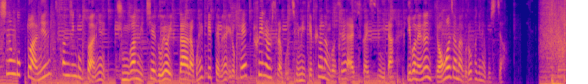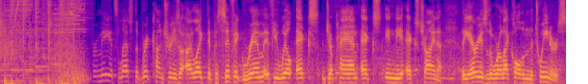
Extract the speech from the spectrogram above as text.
신흥국도 아닌 선진국도 아닌 중간 위치에 놓여 있다라고 했기 때문에 이렇게 트위너스라고 재미있게 표현한 것을 알 수가 있습니다. 이번에는 영어 자막으로 확인해 보시죠. For me, it's less the BRIC countries. I like the Pacific Rim, if you will, ex Japan, ex India, ex China. The areas of the world, I call them the tweeners.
